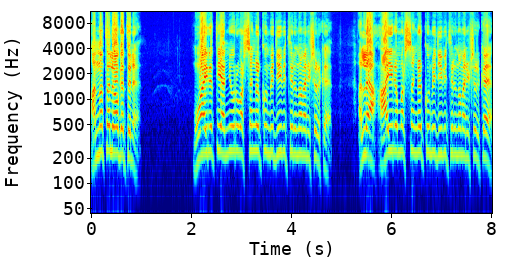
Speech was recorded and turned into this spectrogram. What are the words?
അന്നത്തെ ലോകത്തിന് മൂവായിരത്തി അഞ്ഞൂറ് വർഷങ്ങൾക്ക് മുൻപ് ജീവിച്ചിരുന്ന മനുഷ്യർക്ക് അല്ല ആയിരം വർഷങ്ങൾക്ക് മുൻപ് ജീവിച്ചിരുന്ന മനുഷ്യർക്ക്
